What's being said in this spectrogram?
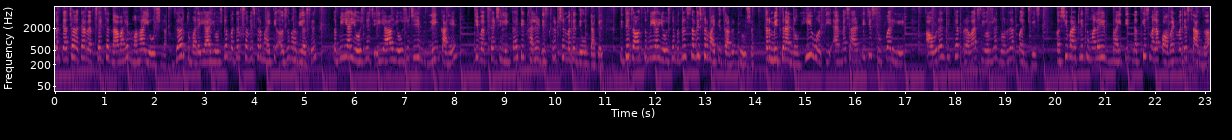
तर त्याच्या त्या वेबसाईटचं नाव आहे महायोजना. जर तुम्हाला या योजनेबद्दल सविस्तर माहिती अजून हवी असेल तर मी या योजनेची या योजनेची जी लिंक आहे जी वेबसाईटची लिंक आहे ती खाली डिस्क्रिप्शनमध्ये देऊन टाकेल. तिथे जाऊन तुम्ही या योजनेबद्दल सविस्तर माहिती जाणून घेऊ शकता. तर मित्रांनो ही होती एम एस आर टी ची सुपरहिट आवडेल तिथे प्रवास योजना दोन हजार पंचवीस. कशी वाटली तुम्हाला ही माहिती? नक्कीच मला कॉमेंटमध्ये सांगा.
